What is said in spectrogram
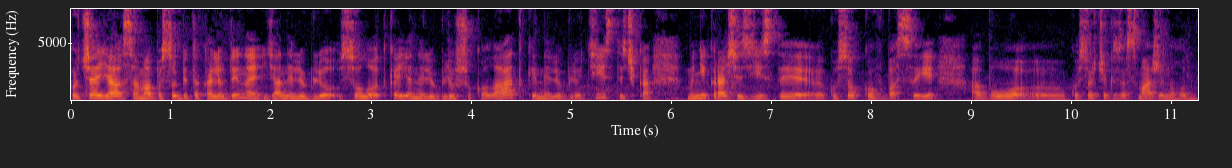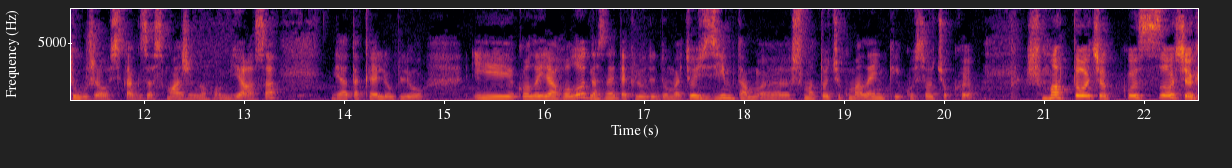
Хоча я сама по собі така людина, я не люблю солодке, я не люблю шоколадки, не люблю тістечка. Мені краще з'їсти е, кусок ковбаси або е, кусочок засмаженого, дуже ось так засмаженого м'яса. Я таке люблю. І коли я голодна, знаєте, як люди думають, ось з'їм там е, шматочок маленький, кусочок. Шматочок, кусочок.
